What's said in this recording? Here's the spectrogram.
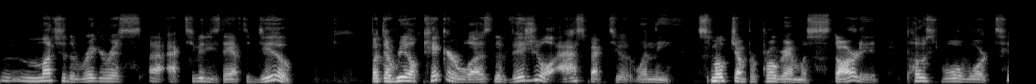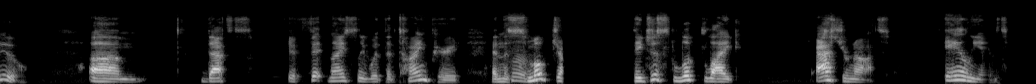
much of the rigorous uh, activities they have to do but the real kicker was the visual aspect to it when the smoke jumper program was started post world war ii um, that's it fit nicely with the time period and the Hmm. smoke jump they just looked like astronauts aliens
